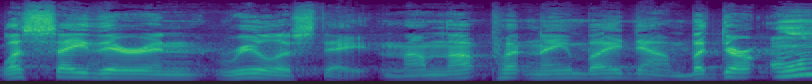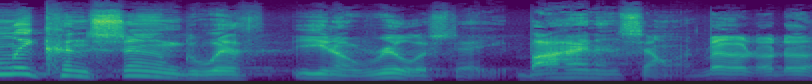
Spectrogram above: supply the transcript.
let's say they're in real estate, and I'm not putting anybody down, but they're only consumed with, you know, real estate, buying and selling. Blah, blah, blah.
